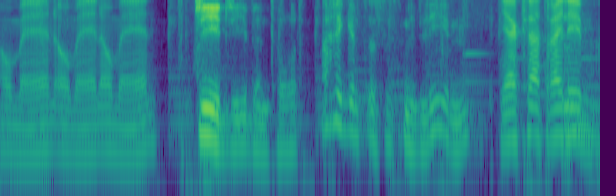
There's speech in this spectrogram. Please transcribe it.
Oh man, oh man, oh man. GG, bin tot. Ach, hier gibt's es ist mit Leben. Ja, klar, drei Leben.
